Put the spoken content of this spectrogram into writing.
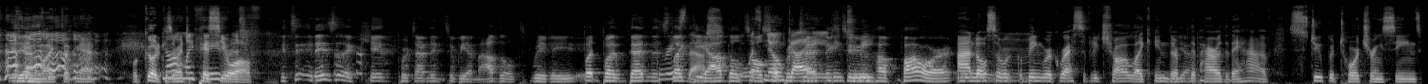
He Yeah. didn't like them. Yeah. Well, good because Not I meant to my piss you off. It's it is a kid pretending to be an adult, really. But but then it's like that. the adults also no pretending To to, be- have power, And also re- mm-hmm. being regressively childlike in their, Yeah. the power that they have. Stupid torturing scenes,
